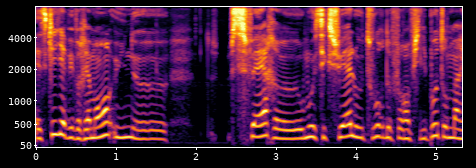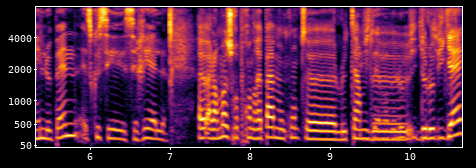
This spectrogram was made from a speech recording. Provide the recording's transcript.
est-ce qu'il y avait vraiment une... Euh, sphère euh, homosexuelle autour de Florent Philippot, autour de Marine Le Pen Est-ce que c'est réel? Euh, Alors moi, je ne reprendrai pas à mon compte euh, le terme de, lobby, gay,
